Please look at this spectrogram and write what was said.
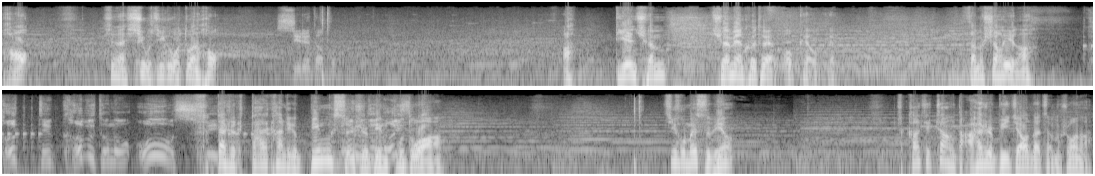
好，现在秀吉给我断后。啊敌人全全面溃退了，OK OK，咱们胜利了啊！但是大家看这个兵损失并不多啊，几乎没死兵。看这仗打还是比较的，怎么说呢？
